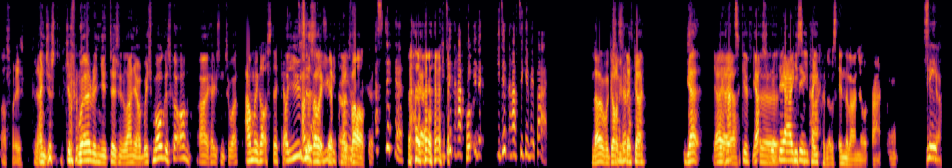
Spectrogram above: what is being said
That's what he's. Yeah. and just just wearing your Disney lanyard, which Morg has got on. I hasten to add. And we got a sticker. I use it as well for as uni sticker as cards. well. A sticker. Yeah. You didn't have to give it. You didn't have to give it back. No, we got a So we had sticker. Yeah, Yeah, we yeah, had yeah. to give You had to the, give piece of ID back. paper that was in the lanyard back. See, Yeah.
